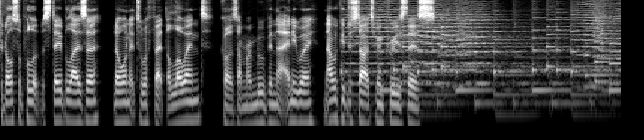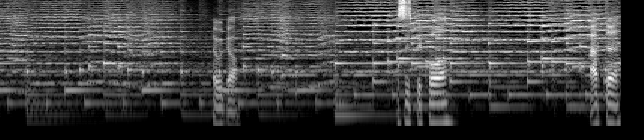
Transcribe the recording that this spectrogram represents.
Could also pull up the stabilizer. I don't want it to affect the low end because I'm removing that anyway. Now we could just start to increase this. There we go. This is before. After.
